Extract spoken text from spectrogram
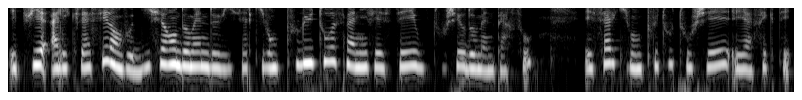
et puis à les classer dans vos différents domaines de vie, celles qui vont plutôt se manifester ou toucher au domaine perso et celles qui vont plutôt toucher et affecter,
